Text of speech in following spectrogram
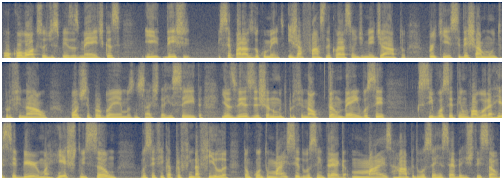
ou coloque suas despesas médicas e deixe separados os documentos. E já faça declaração de imediato. Porque se deixar muito para o final, pode ter problemas no site da Receita. E às vezes, deixando muito para o final, também você, se você tem um valor a receber, uma restituição, você fica para o fim da fila. Então, quanto mais cedo você entrega, mais rápido você recebe a restituição.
